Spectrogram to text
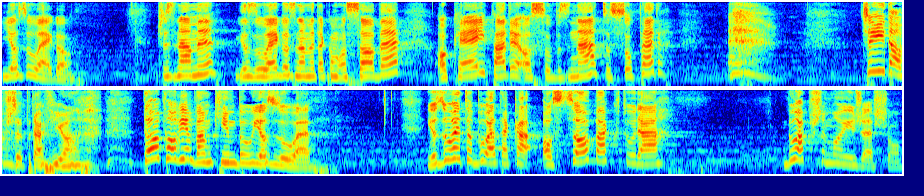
Jozułego. Czy znamy Jozułego? Znamy taką osobę? Okej, okay, parę osób zna, to super. Czyli dobrze trafiłam. To powiem wam, kim był Jozue. Jozue to była taka osoba, która była przy Mojżeszu.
